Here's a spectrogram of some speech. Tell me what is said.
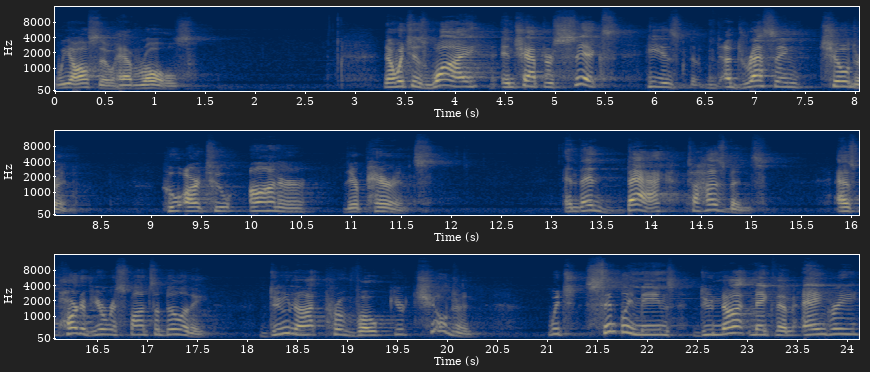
we also have roles. Now, which is why in chapter 6, he is addressing children who are to honor their parents. And then back to husbands as part of your responsibility. Do not provoke your children, which simply means do not make them angry,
